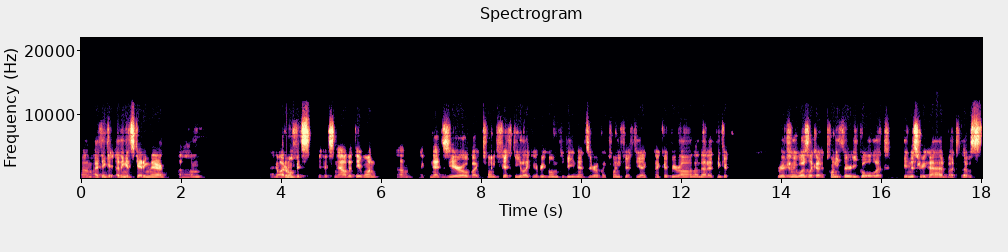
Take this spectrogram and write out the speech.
um, I think it, I think it's getting there. Um, I know I don't know if it's if it's now that they want um, like net zero by 2050, like every home to be net zero by 2050. I, I could be wrong on that. I think it originally was like a 2030 goal that the industry had, but that was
